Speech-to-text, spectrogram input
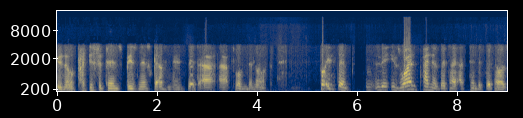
you know, participants, business, government that are, are from the north. For instance, there is one panel that I attended that I was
